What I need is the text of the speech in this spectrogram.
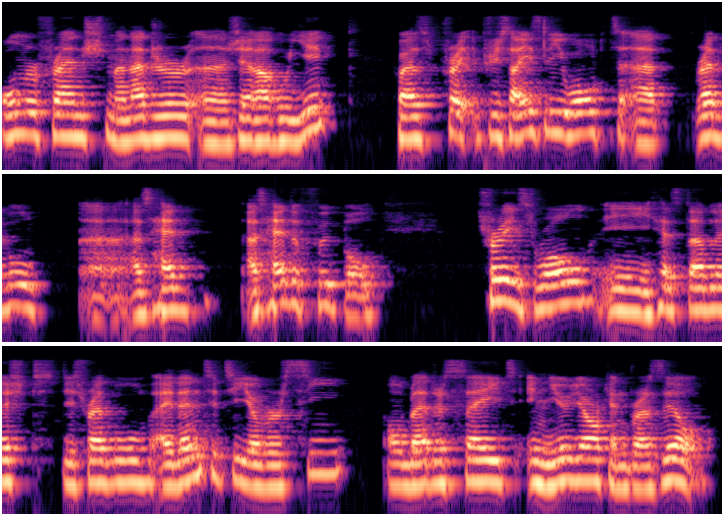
former French manager uh, Gérard Houllier, who has pre- precisely worked at Red Bull uh, as head as head of football. Through his role, he established this Red Bull identity overseas or better said, in New York and Brazil.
